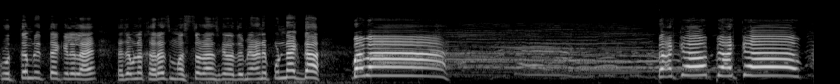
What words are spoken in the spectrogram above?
कृत्रिमरित्या केलेलं आहे त्याच्यामुळे खरंच मस्त डान्स केला तुम्ही. आणि पुन्हा एकदा बाबा बॅकअप बॅकअप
